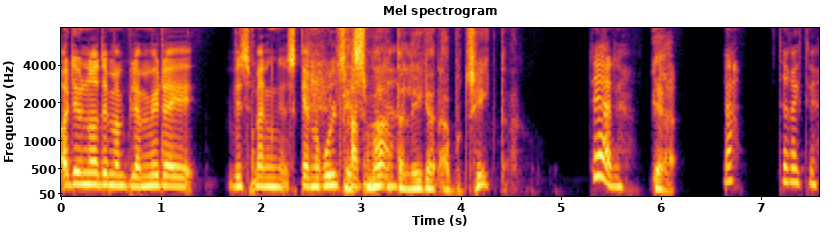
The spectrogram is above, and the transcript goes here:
og det er jo noget af det, man bliver mødt af, hvis man skal med Det er rulletrappen. smart, der ligger et apotek der. Det er det. Ja, Det er rigtigt.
